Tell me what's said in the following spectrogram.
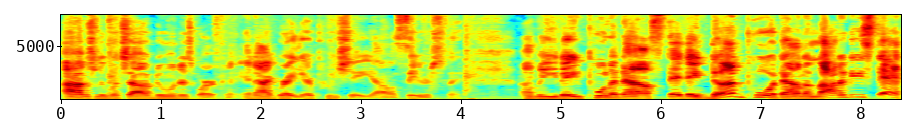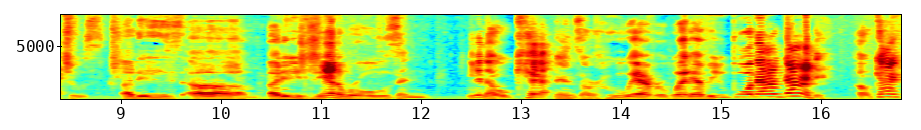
obviously what y'all doing is working. And I greatly appreciate y'all, seriously. I mean, they pulling down stat. They done pull down a lot of these statues of these um of these generals and you know, captains or whoever, whatever, you pull out Gandhi. Okay?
